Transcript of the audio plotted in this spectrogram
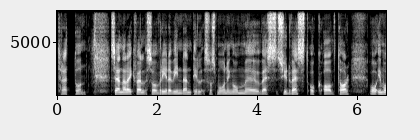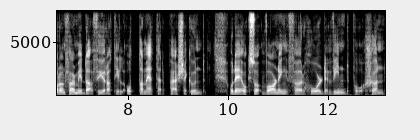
13. Senare ikväll så vrider vinden till så småningom eh, väst, sydväst och avtar och imorgon förmiddag 4 till 8 meter per sekund. Och det är också varning för hård vind på sjön.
